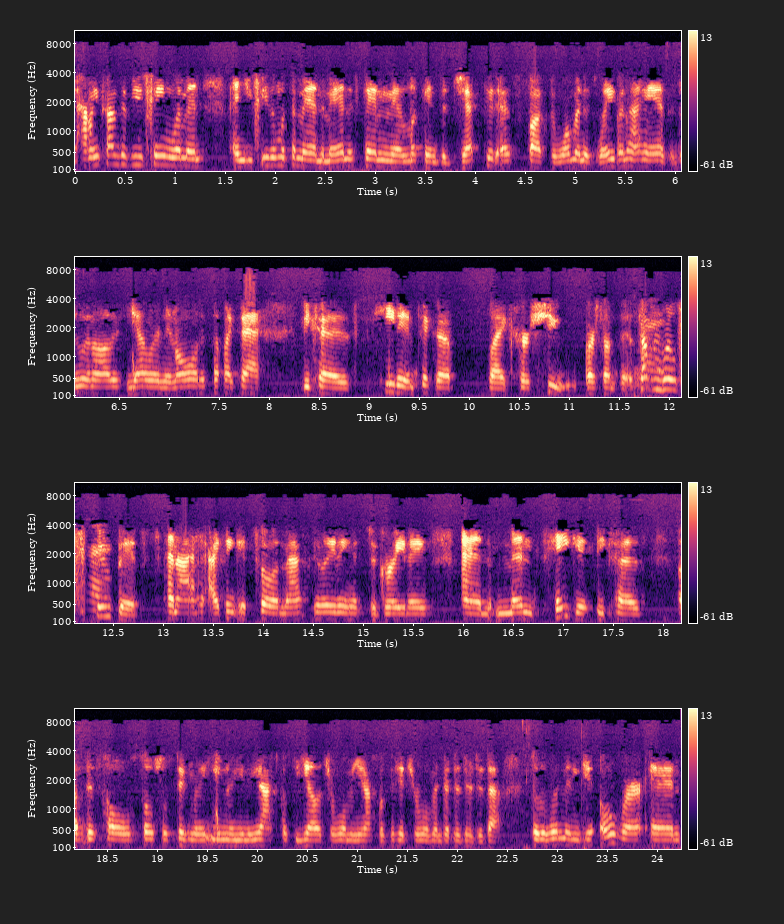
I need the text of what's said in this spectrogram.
how many times have you seen women and you see them with the man? The man is standing there looking dejected as fuck. The woman is waving her hands and doing all this yelling and all this stuff like that because he didn't pick up like her shoe or something, something real stupid. And I I think it's so emasculating, it's degrading, and men take it because of this whole social stigma. You know, you know, you're not supposed to yell at your woman, you're not supposed to hit your woman, da da da da da. So the women get over, and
